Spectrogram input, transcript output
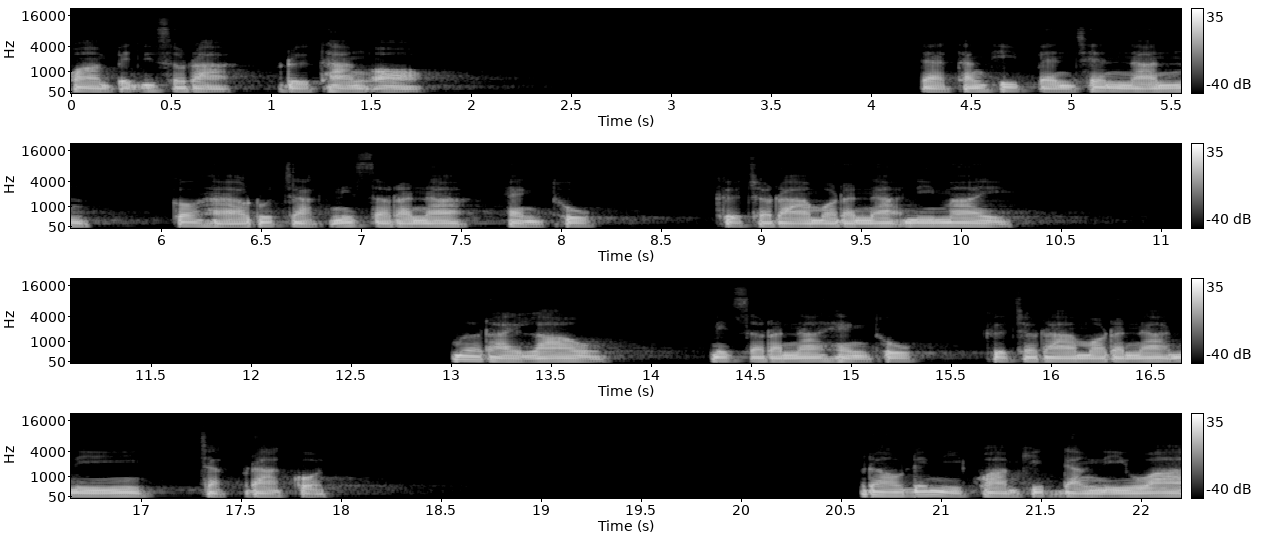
ความเป็นอิสระหรือทางออก แต่ทั้งที่เป็นเช่นนั้น ก็หารู้จักนิสรณะแห่งทุกข์ คือชรามรณะนี้ไม่ เมื่อไรเล่า นิสรณะแห่งทุกข์ คือชรามรณะนี้จะปรากฏเราได้มีความคิดดังนี้ว่า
